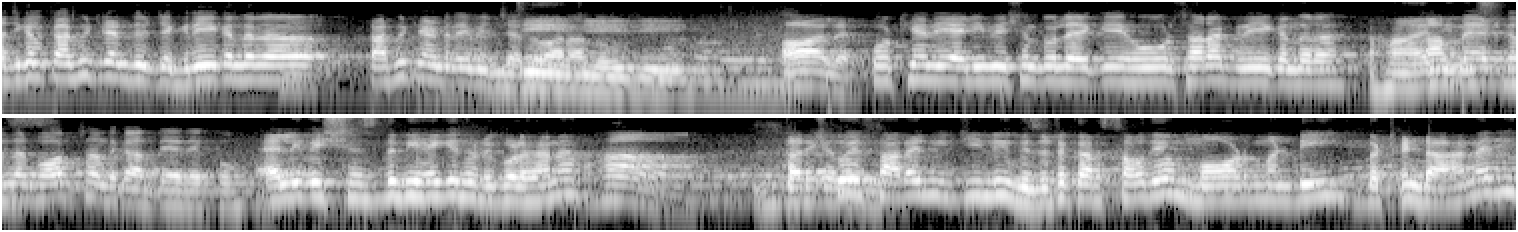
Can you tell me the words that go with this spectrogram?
ਅੱਜ ਕੱਲ ਕਾਫੀ ਟ੍ਰੈਂਡ ਦੇ ਵਿੱਚ ਗ੍ਰੇ ਕਲਰ ਕਾਫੀ ਟ੍ਰੈਂਡ ਦੇ ਵਿੱਚ ਹੈ ਜੀ ਦੁਬਾਰਾ ਜੀ ਜੀ। ਆ ਲੈ। ਕੋਠੀਆਂ ਦੀ ਐਲੀਵੇਸ਼ਨ ਤੋਂ ਲੈ ਕੇ ਹੋਰ ਸਾਰਾ ਗ੍ਰੇ ਕਲਰ ਆ। ਹਾਂ, ਆ ਮੈਟ ਕਲਰ ਬਹੁਤ ਪਸੰਦ ਕਰਦੇ ਆ ਦੇਖੋ। ਐਲੀਵੇਸ਼ਨਸ ਤੇ ਵੀ ਹੈਗੇ ਤੁਹਾਡੇ ਕੋਲ ਹੈ। ਨਾ ਹਾਂ ਦਰਸ਼ਕੋ ਇਹ ਸਾਰੇ ਚੀਜ਼ ਲਈ ਵਿਜ਼ਿਟ ਕਰ ਸਕਦੇ ਹੋ ਮੌੜ ਮੰਡੀ ਬਠਿੰਡਾ ਹੈ ਨਾ ਜੀ?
